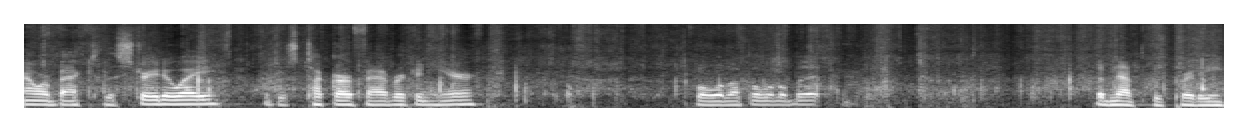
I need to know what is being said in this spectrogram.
Now we're back to the straightaway. We'll just tuck our fabric in here, pull it up a little bit. Doesn't have to be pretty.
